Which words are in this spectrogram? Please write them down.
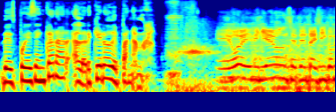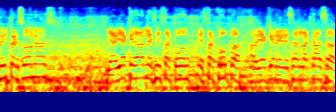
después de encarar al arquero de Panamá. Eh, hoy vinieron 75 mil personas y había que darles esta, esta copa, había que regresar a la casa.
